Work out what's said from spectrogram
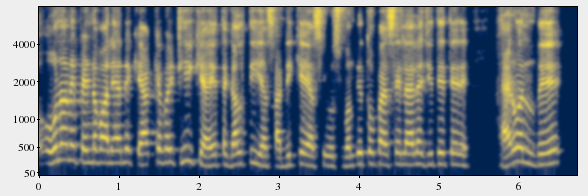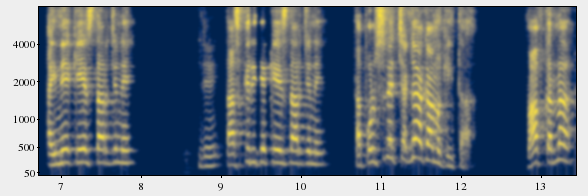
ਉਹਨਾਂ ਨੇ ਪਿੰਡ ਵਾਲਿਆਂ ਨੇ ਕਿਹਾ ਕਿ ਭਾਈ ਠੀਕ ਹੈ ਇਹ ਤੇ ਗਲਤੀ ਆ ਸਾਡੀ ਕਿ ਅਸੀਂ ਉਸ ਬੰਦੇ ਤੋਂ ਪੈਸੇ ਲੈ ਲਏ ਜਿਹਦੇ ਤੇ ਹੈਰੋਇਨ ਦੇ ਇੰਨੇ ਕੇਸ ਦਰਜ ਨੇ ਜੀ। ਤਸਕਰੀ ਦੇ ਕੇਸ ਦਰਜ ਨੇ ਤਾਂ ਪੁਲਿਸ ਨੇ ਚੰਗਾ ਕੰਮ ਕੀਤਾ। ਮਾਫ ਕਰਨਾ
